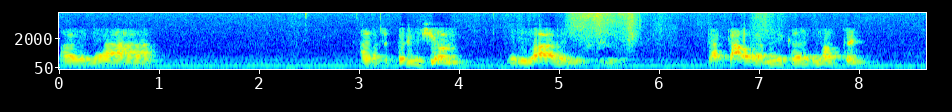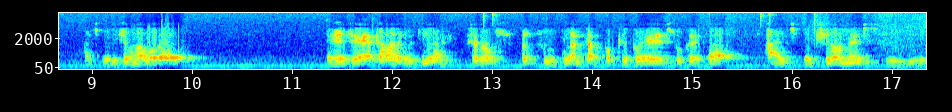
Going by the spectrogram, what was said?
a la a la supervisión derivada del Tratado de América del Norte, la supervisión laboral, eh, se acaba de retirar, cerró su, planta porque fue sujeta a inspecciones y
